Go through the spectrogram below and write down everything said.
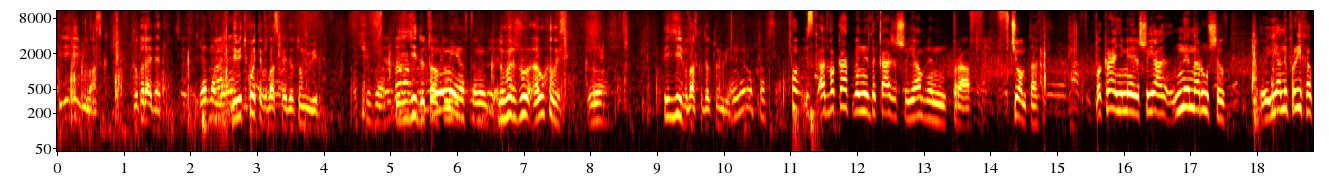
Підійдіть, будь ласка. Ви куди йдете? Не відходьте, будь ласка, від автомобіля. А чого? Підійдіть до Це того не мій автомобіля. автомобіль. Ну ви ж рухались? Ні. Підійдіть, будь ласка, до автомобіля. Я не рухався. Ну, і Адвокат мені докаже, що я, блін, прав в чому-то. По крайній мірі, що я не нарушив. Я не приїхав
